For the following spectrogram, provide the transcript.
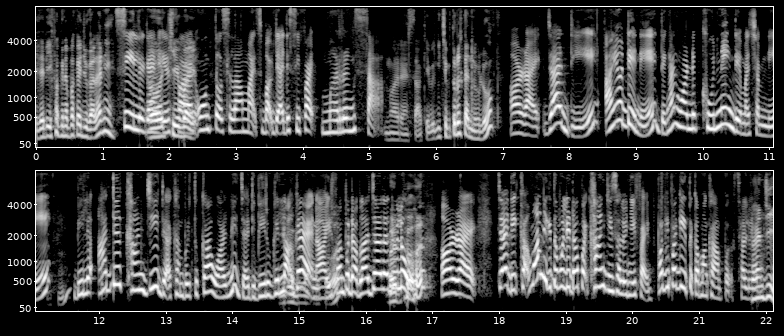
Jadi Irfan kena pakai jugalah ni. Silakan okay, Irfan baik. untuk selamat sebab dia ada sifat merengsa. Merengsa. Okey, kita teruskan dulu. Alright. Jadi, iodin ni dengan warna kuning dia macam ni, hmm? bila ada kanji dia akan bertukar warna jadi biru gelap biru kan? Gelap, ha, Irfan pun dah belajar dah betul. dulu. Alright. Jadi, kat mana kita boleh dapat kanji selalunya Irfan? Pagi-pagi kita akan makan apa? Selalunya? Kanji?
